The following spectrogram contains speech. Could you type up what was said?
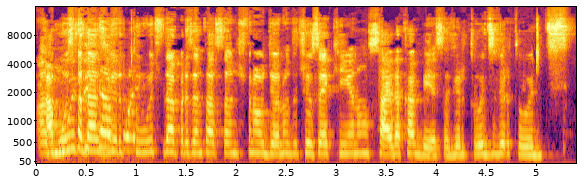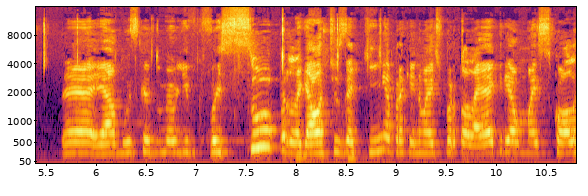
A, a música, música, das virtudes foi... da apresentação de final de ano do tio Zequinha não sai da cabeça. Virtudes, virtudes. É, é a música do meu livro que foi super legal. A Tio Zequinha, para quem não é de Porto Alegre, é uma escola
